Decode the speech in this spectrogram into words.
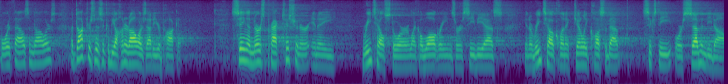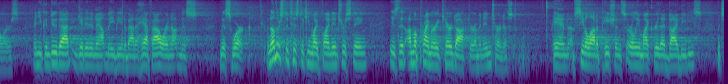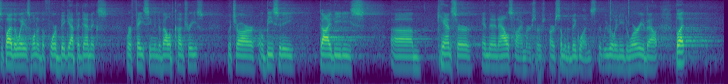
or $4,000. A doctor's visit could be $100 out of your pocket. Seeing a nurse practitioner in a retail store like a Walgreens or a CVS in a retail clinic generally costs about 60 or $70 and you can do that and get in and out maybe in about a half hour and not miss, miss work. Another statistic you might find interesting is that I'm a primary care doctor, I'm an internist, and I've seen a lot of patients early in my career that had diabetes, which is, by the way, is one of the four big epidemics we're facing in developed countries, which are obesity, diabetes, um, cancer, and then Alzheimer's are, are some of the big ones that we really need to worry about. But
